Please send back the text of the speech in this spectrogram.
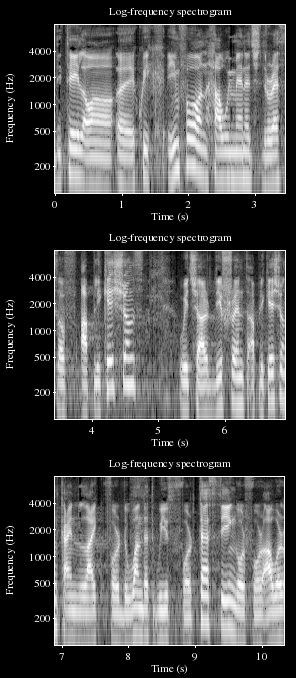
detail or uh, quick info on how we manage the rest of applications, which are different application, kind like for the one that we use for testing or for our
